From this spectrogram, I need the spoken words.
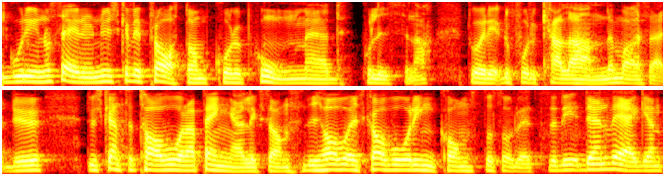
går in och säger nu ska vi prata om korruption med poliserna. Då, det, då får du kalla handen bara så här. Du, du ska inte ta våra pengar liksom. Vi, har, vi ska ha vår inkomst och så. Du vet. Så det den vägen.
